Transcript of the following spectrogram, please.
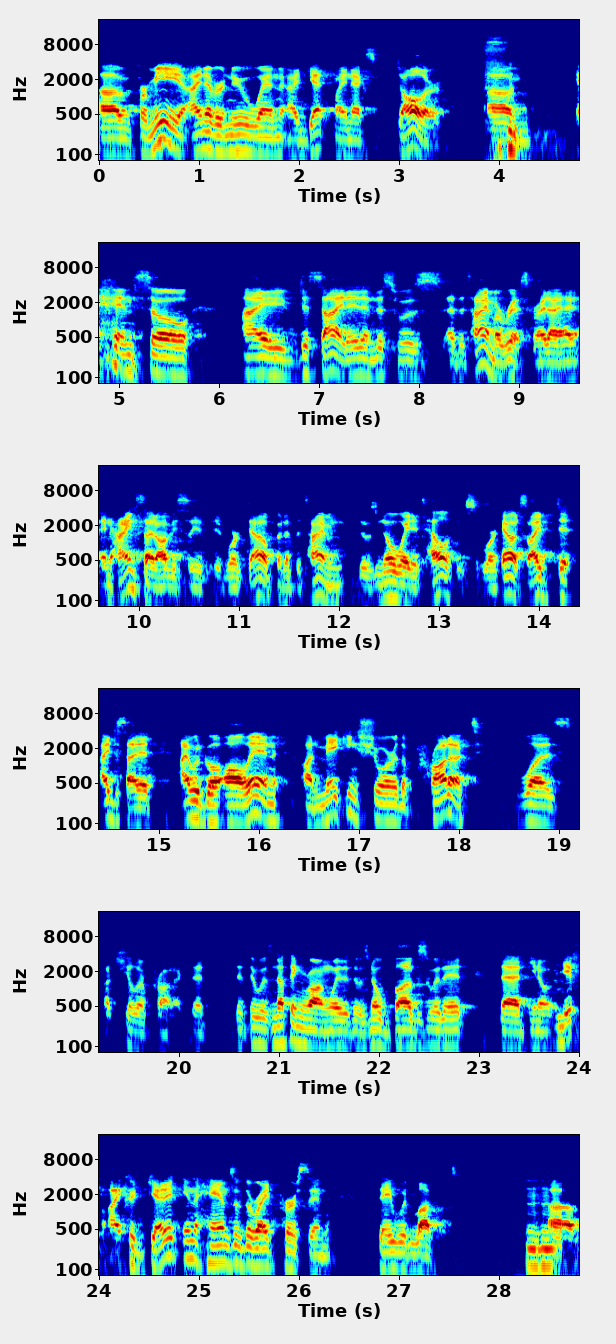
Um, for me, I never knew when I'd get my next dollar, um, and so I decided, and this was at the time a risk, right? I, in hindsight, obviously it, it, worked out, but at the time there was no way to tell if this would work out. So I did, I decided I would go all in on making sure the product was a killer product, that, that there was nothing wrong with it. There was no bugs with it that, you know, if I could get it in the hands of the right person, they would love it. Mm-hmm. Um,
